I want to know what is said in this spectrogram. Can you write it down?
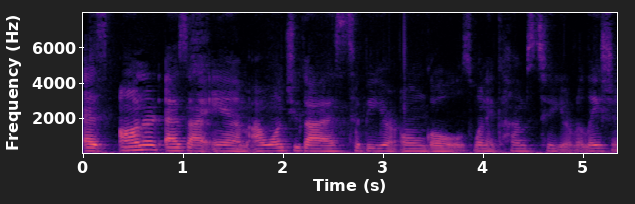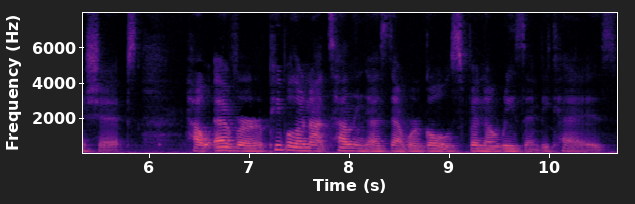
as honored as I am, I want you guys to be your own goals when it comes to your relationships. However, people are not telling us that we're goals for no reason because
